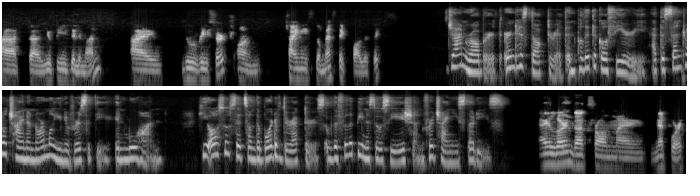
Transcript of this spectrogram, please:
at uh, UP Diliman. I do research on Chinese domestic politics. Jan Robert earned his doctorate in political theory at the Central China Normal University in Wuhan. He also sits on the board of directors of the Philippine Association for Chinese Studies. I learned that from my network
